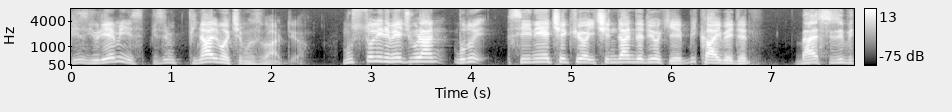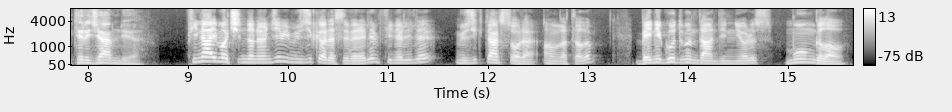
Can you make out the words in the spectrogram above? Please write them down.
biz yürüyemeyiz bizim final maçımız var diyor. Mussolini mecburen bunu sineye çekiyor içinden de diyor ki bir kaybedin. Ben sizi bitireceğim diyor. Final maçından önce bir müzik arası verelim. Finali de müzikten sonra anlatalım. Benny Goodman'dan dinliyoruz. Moonglow.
